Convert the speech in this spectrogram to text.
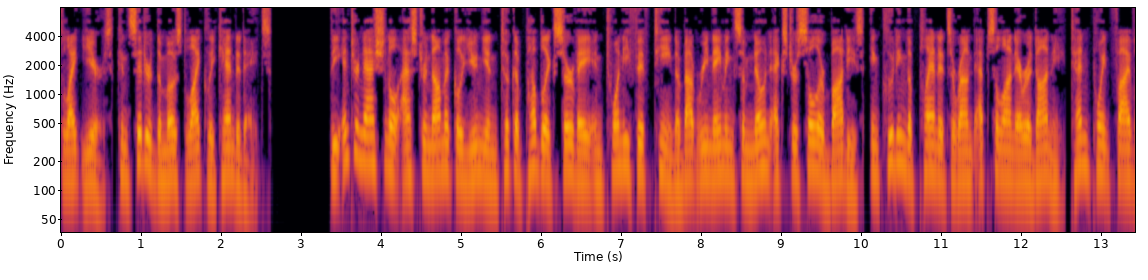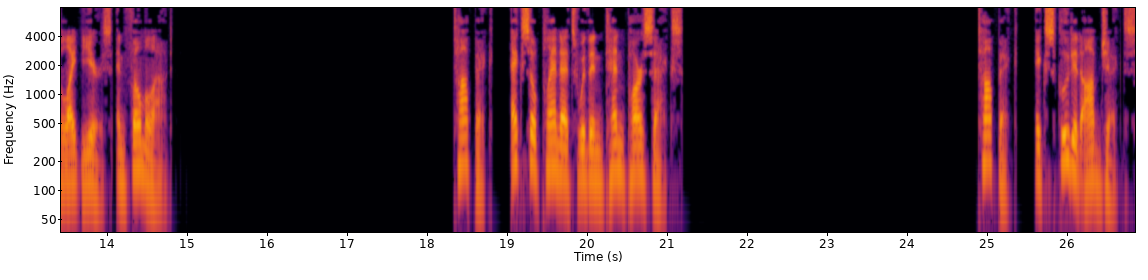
light-years considered the most likely candidates. The International Astronomical Union took a public survey in 2015 about renaming some known extrasolar bodies, including the planets around Epsilon Eridani 10.5 light-years and Fomalhaut. Exoplanets within 10 parsecs Excluded objects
